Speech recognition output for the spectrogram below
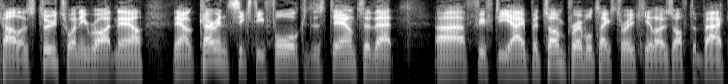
colours. 220 right now. Now, current 64 because it's down to that uh, 58, but Tom Prebble takes three kilos off the back.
